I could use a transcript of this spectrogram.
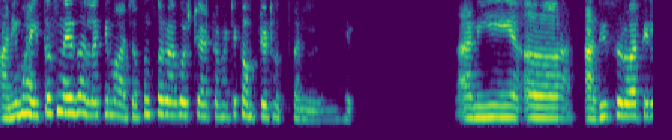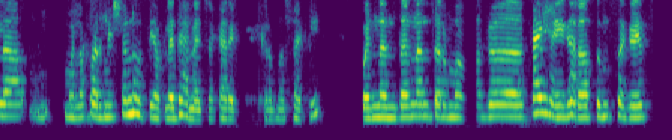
आणि माहितच नाही झालं, की माझ्या पण सगळ्या गोष्टी ऑटोमॅटिक कंप्लीट होत चाललेल्या आहेत. आणि आधी सुरुवातीला मला परमिशन नव्हती आपल्या ध्यानाच्या कार्यक्रमासाठी. पण नंतर-नंतर मग काही नाही घरातून सगळेच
